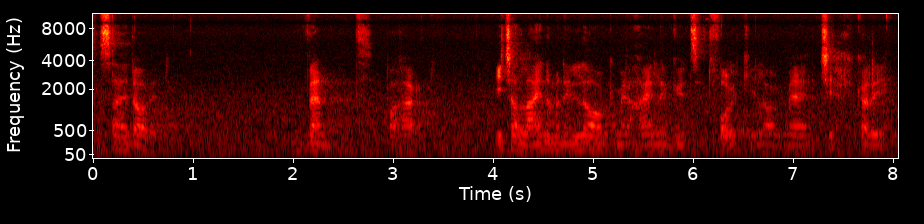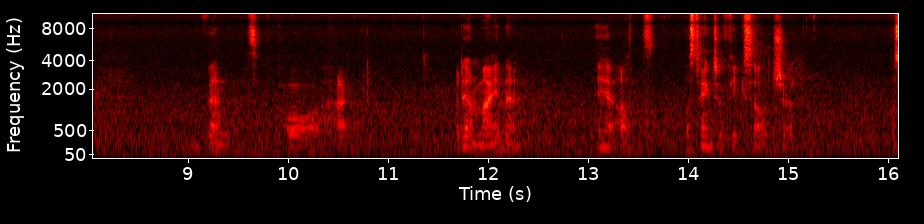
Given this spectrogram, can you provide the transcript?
Så sier David, vent på Herren. Ikke alene, men i lag med hele Guds folk, i lag med kirka di. Vent på Herren. Og det han mener, er at vi trenger ikke å fikse alt sjøl. Vi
